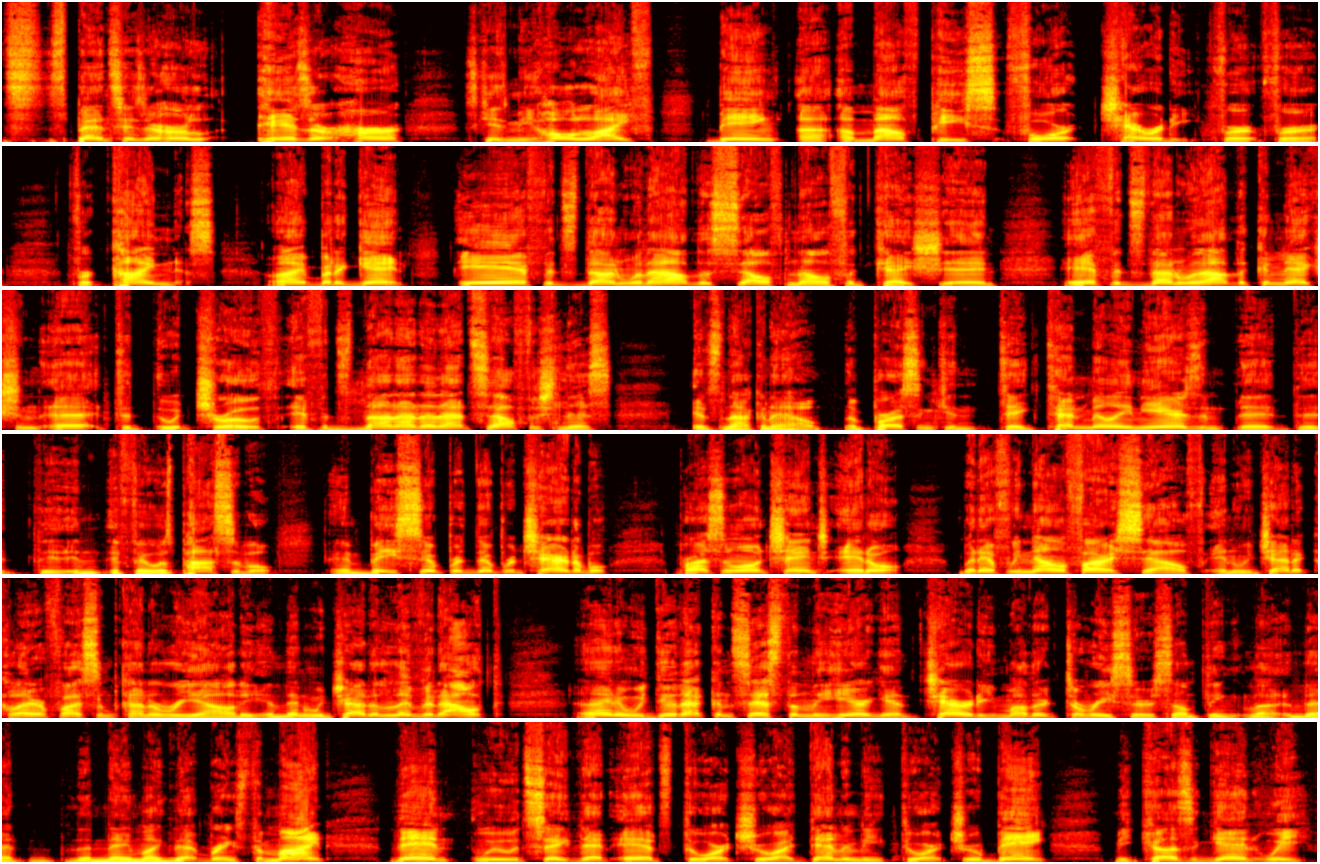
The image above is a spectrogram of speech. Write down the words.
spends his or her his or her excuse me whole life being a, a, mouthpiece for charity, for for for kindness, right? But again, if it's done without the self nullification, if it's done without the connection uh, to, with truth, if it's done out of that selfishness, it's not going to help. A person can take 10 million years, and uh, if it was possible, and be super duper charitable, person won't change at all. But if we nullify ourselves and we try to clarify some kind of reality, and then we try to live it out, right, and we do that consistently, here again, charity, Mother Teresa, or something that the name like that brings to mind, then we would say that adds to our true identity, to our true being, because again, we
